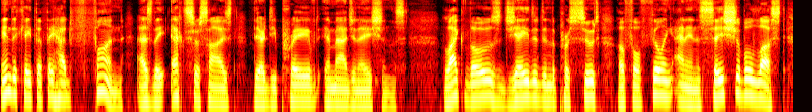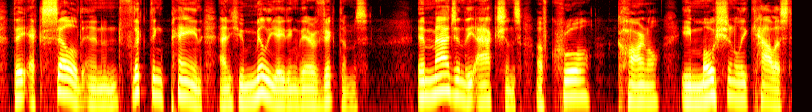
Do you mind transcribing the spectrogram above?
indicate that they had fun as they exercised their depraved imaginations. Like those jaded in the pursuit of fulfilling an insatiable lust, they excelled in inflicting pain and humiliating their victims. Imagine the actions of cruel, carnal, emotionally calloused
